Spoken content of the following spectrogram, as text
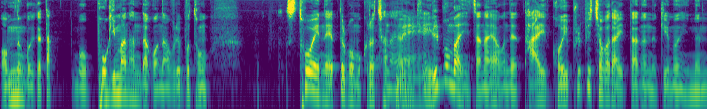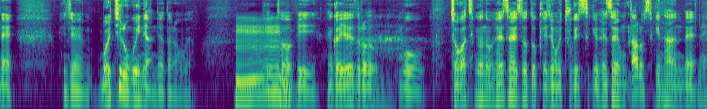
없는 거 그러니까 딱뭐 보기만 한다거나 우리 보통 스토어에 있는 앱들 보면 그렇잖아요. 네. 이렇게 일부만 있잖아요. 근데 다 거의 full feature가 다 있다는 느낌은 있는데 이제 멀티 로그인이 안 되더라고요. 음. GitHub이 그러니까 예를 들어 뭐저 같은 경우는 회사에서도 계정을 두 개 쓰긴 회사용 따로 쓰긴 하는데 네.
